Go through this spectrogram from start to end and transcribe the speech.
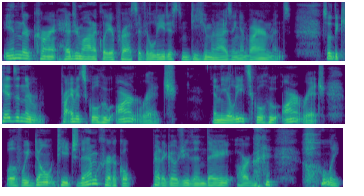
in their current hegemonically oppressive, elitist, and dehumanizing environments. So the kids in the private school who aren't rich, in the elite school who aren't rich, well, if we don't teach them critical pedagogy, then they are, holy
